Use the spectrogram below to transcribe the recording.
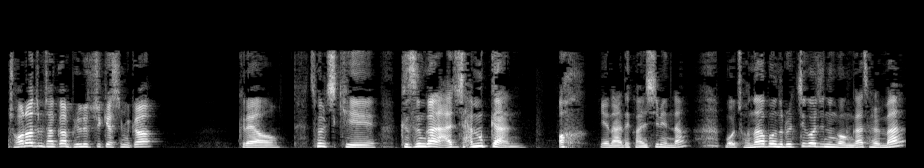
전화 좀 잠깐 빌릴 수 있겠습니까? 그래요. 솔직히 그 순간 아주 잠깐 어, 얘 나한테 관심 있나? 뭐 전화번호를 찍어주는 건가 설마?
